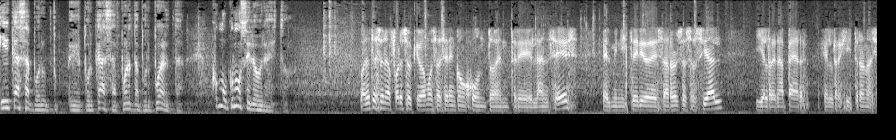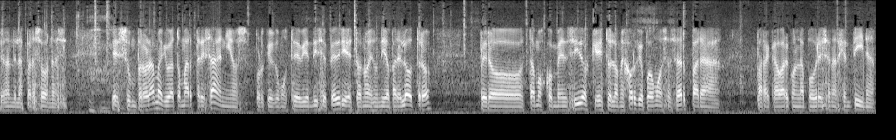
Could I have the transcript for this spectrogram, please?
ir casa por, eh, por casa, puerta por puerta. ¿Cómo, ¿Cómo se logra esto? Bueno, este es un esfuerzo que vamos a hacer en conjunto entre el ANSES, el Ministerio de Desarrollo Social y el RENAPER, el Registro Nacional de las Personas. Uh -huh. Es un programa que va a tomar tres años, porque como usted bien dice, Pedri, esto no es de un día para el otro pero estamos convencidos que esto es lo mejor que podemos hacer para, para acabar con la pobreza en Argentina,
